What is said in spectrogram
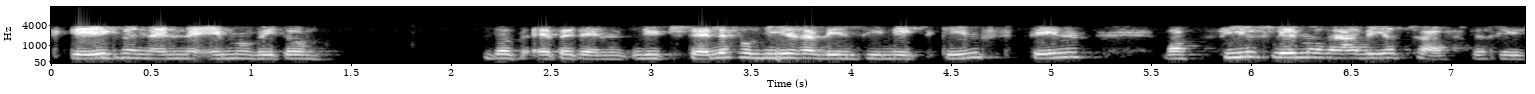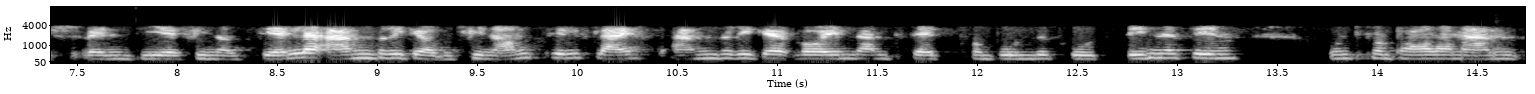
Die Gegner nennen immer wieder dass eben dann Leute Stellen verlieren, weil sie nicht geimpft sind. Was viel schlimmer wäre wirtschaftlich ist, wenn die finanziellen Änderungen oder Finanzhilfsleistungsänderungen, die in dem Gesetz vom Bundesrat drin sind und vom Parlament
